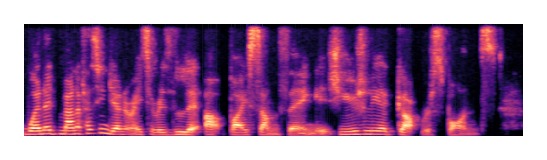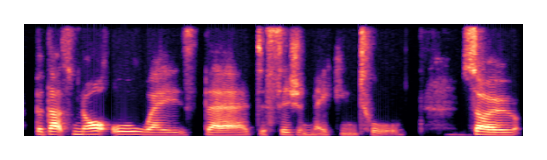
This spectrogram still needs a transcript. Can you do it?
when a manifesting generator is lit up by something, it's usually a gut response, but that's not always their decision making tool. So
